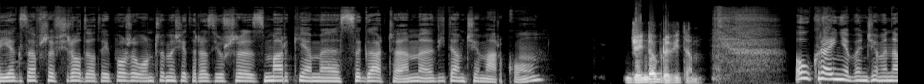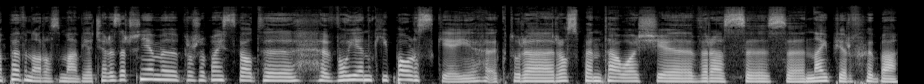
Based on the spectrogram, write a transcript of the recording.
Jak zawsze w środę o tej porze łączymy się teraz już z Markiem Sygaczem. Witam cię, Marku. Dzień dobry, witam. O Ukrainie będziemy na pewno rozmawiać, ale zaczniemy, proszę Państwa, od e, wojenki polskiej, która rozpętała się wraz z najpierw chyba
